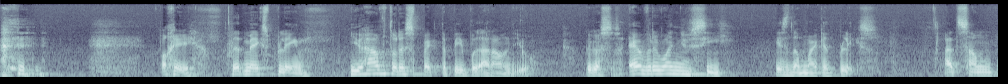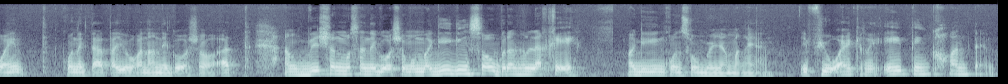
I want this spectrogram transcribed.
okay, let me explain. You have to respect the people around you. Because everyone you see is the marketplace. At some point, kung nagtatayo ka ng negosyo at ang vision mo sa negosyo mo magiging sobrang laki, magiging consumer yung mga yan. If you are creating content,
